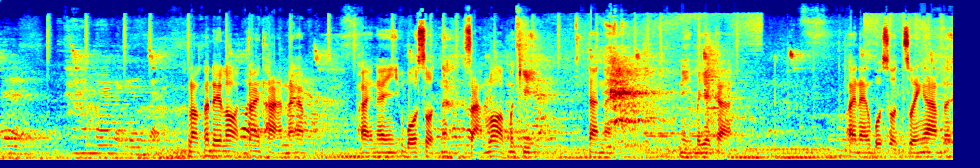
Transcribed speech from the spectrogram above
เออทานยาไปเดินแบบ เราก็ได้ลอดใต้ฐานนะครับ ภายในอุโบสถนะสามรอบเมื่อกี้ด้านในนี่บรรยากาศ ภายในอุโบสถสวยงามเลย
